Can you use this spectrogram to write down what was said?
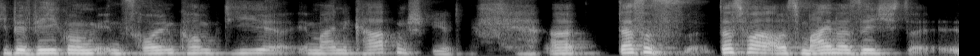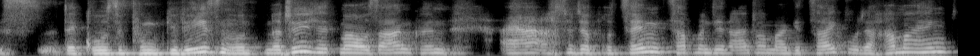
die Bewegung ins Rollen kommt, die in meine Karten spielt. Äh, das ist, das war aus meiner Sicht ist der große Punkt gewesen. Und natürlich hätte man auch sagen können, ja, 800 Prozent, jetzt hat man den einfach mal gezeigt, wo der Hammer hängt.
